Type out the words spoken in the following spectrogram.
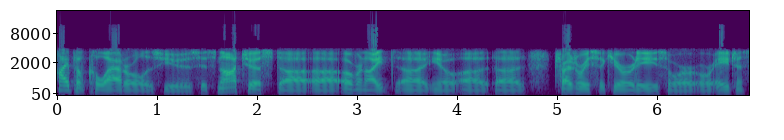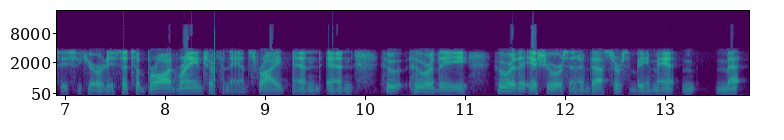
type of collateral is used? It's not just uh, uh, overnight, uh, you know, uh, uh, treasury securities or, or agency securities. It's a broad range of finance, right? And and who who are the who are the issuers and investors being ma- met,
